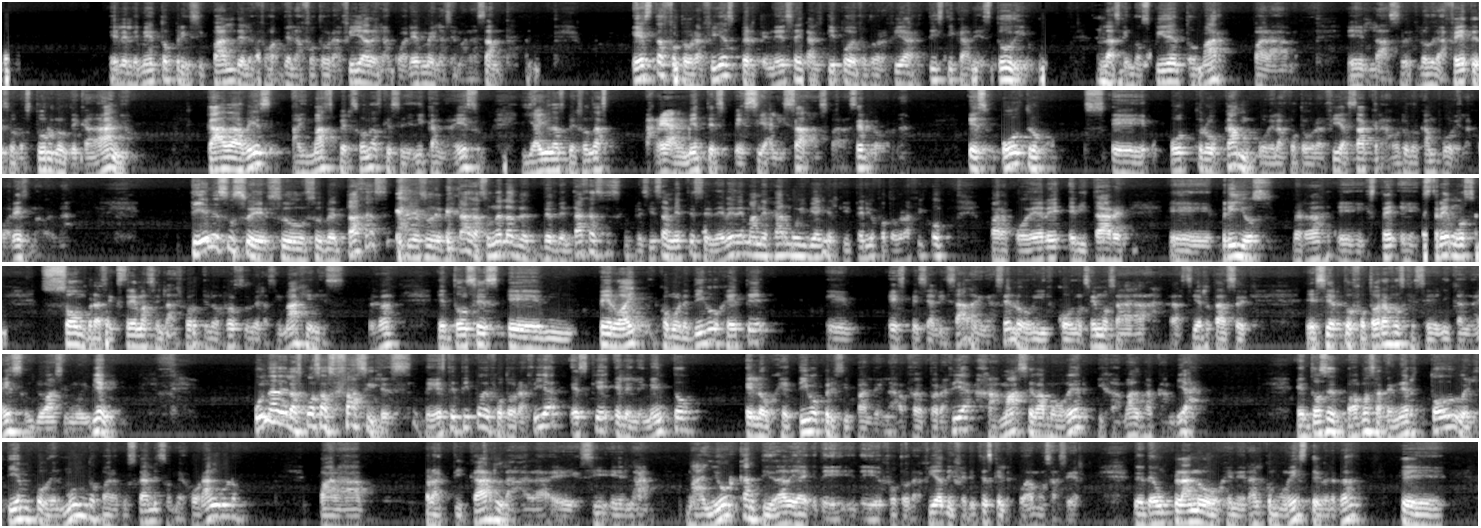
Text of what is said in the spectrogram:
el elemento principal de la, de la fotografía de la cuaresma y la Semana Santa. Estas fotografías pertenecen al tipo de fotografía artística de estudio, las que nos piden tomar para eh, los grafetes o los turnos de cada año. Cada vez hay más personas que se dedican a eso y hay unas personas realmente especializadas para hacerlo, ¿verdad? es otro, eh, otro campo de la fotografía sacra, otro campo de la cuaresma, ¿verdad? Tiene sus, eh, sus ventajas y sus desventajas. Una de las desventajas es que precisamente se debe de manejar muy bien el criterio fotográfico para poder eh, evitar brillos, ¿verdad? extremos, sombras extremas en, las, en, los rostros de las imágenes, ¿verdad? Entonces, em, pero hay, como les digo, gente especializada en hacerlo y conocemos a, ciertas, eh, eh, ciertos fotógrafos que se dedican a eso y lo hacen muy bien. Una de las cosas fáciles de este tipo de fotografía es que el elemento, el objetivo principal de la fotografía jamás se va a mover y jamás va a cambiar. Entonces vamos a tener todo el tiempo del mundo para buscarle su mejor ángulo, para practicar la, eh, la mayor cantidad de, fotografías diferentes que le podamos hacer, desde un plano general como este, ¿verdad?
